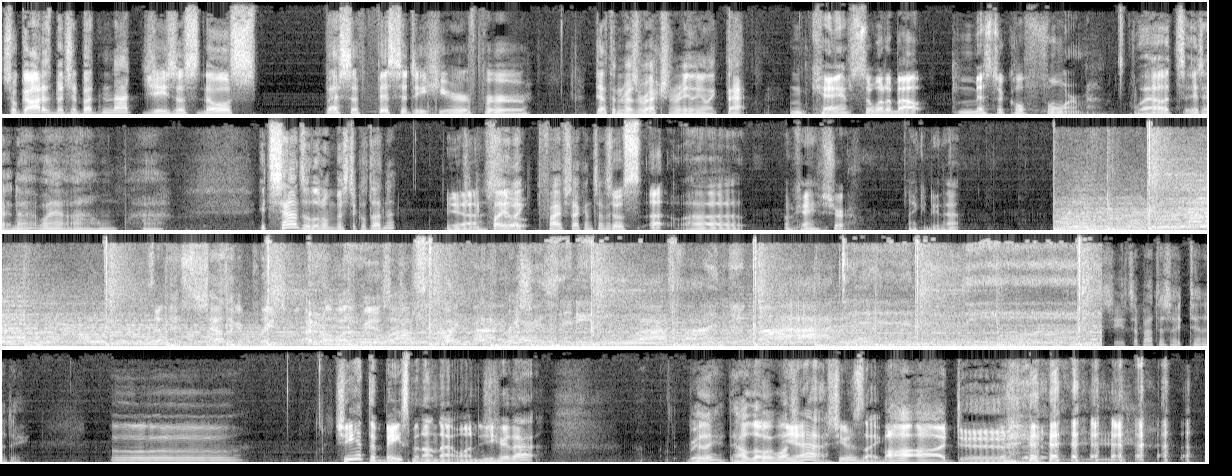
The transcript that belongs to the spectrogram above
so God is mentioned, but not Jesus. No specificity here for death and resurrection or anything like that. Okay, so what about mystical form? Well, it's it not well. Uh, uh, it sounds a little mystical, doesn't it? Yeah, Can you play so- like five seconds of it? So, uh, uh, okay, sure, I can do that. That it sounds like a praise song. I don't know why the radio station. What? That's a praise song. See, it's about this identity. Ooh. She hit the basement on that one. Did you hear that? Really? How low it was? Yeah, she was like, My identity.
